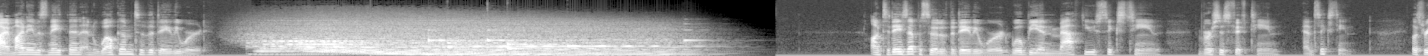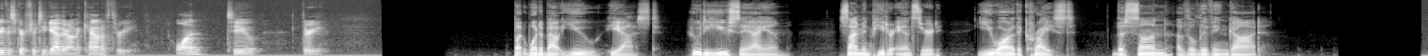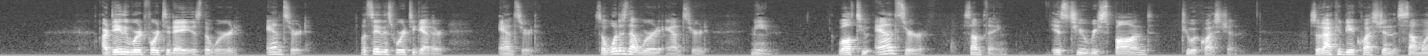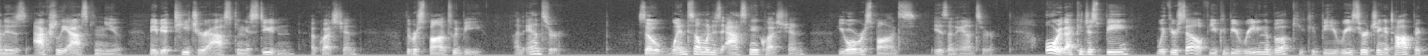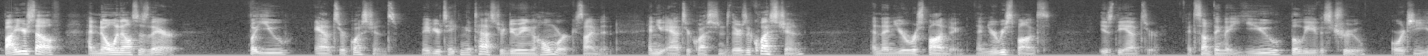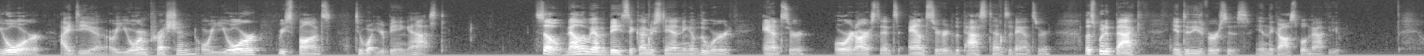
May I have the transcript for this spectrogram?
Hi, my name is Nathan, and welcome to the Daily Word. On today's episode of the Daily Word, we'll be in Matthew 16, verses 15 and 16. Let's read the scripture together on the count of three. One, two, three. But what about you? he asked. Who do you say I am? Simon Peter answered, You are the Christ, the Son of the living God. Our daily word for today is the word answered. Let's say this word together answered. So, what does that word answered mean? Well, to answer something is to respond to a question. So, that could be a question that someone is actually asking you, maybe a teacher asking a student a question. The response would be an answer. So, when someone is asking a question, your response is an answer. Or that could just be with yourself. You could be reading a book, you could be researching a topic by yourself, and no one else is there. But you answer questions. Maybe you're taking a test or doing a homework assignment, and you answer questions. There's a question, and then you're responding, and your response is the answer. It's something that you believe is true, or it's your idea, or your impression, or your response to what you're being asked. So, now that we have a basic understanding of the word answer, or in our sense, answered, the past tense of answer, let's put it back into these verses in the Gospel of Matthew.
